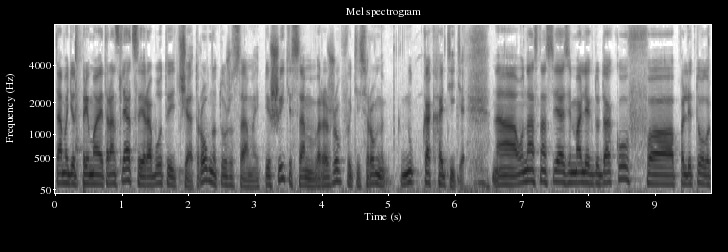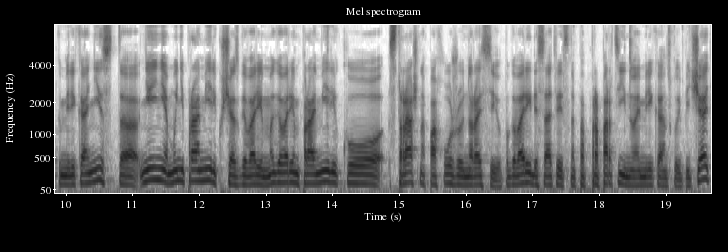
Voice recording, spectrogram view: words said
Там идет прямая трансляция и работает чат. Ровно то же самое. Пишите, самовыражупывайтесь ровно, ну, как хотите. А, у нас на связи Олег Дудаков, а, политолог-американист. А, не-не, мы не про Америку сейчас говорим. Мы говорим про Америку страшно похожую на Россию. Поговорили соответственно, про партийную американскую печать.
